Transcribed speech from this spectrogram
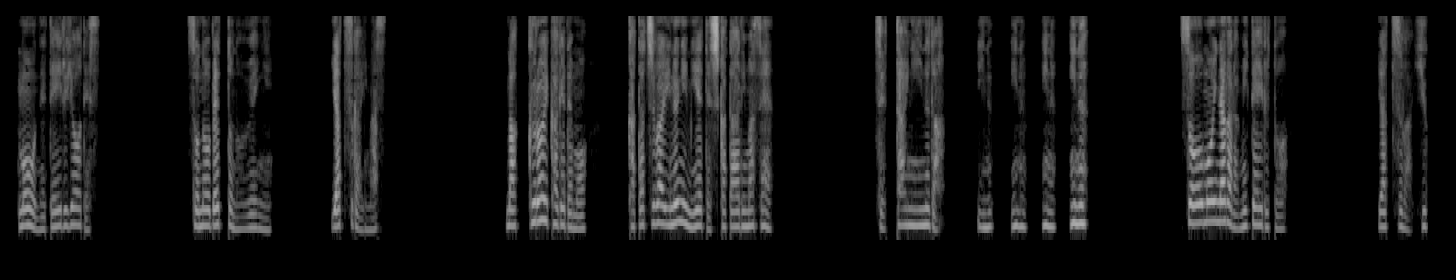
もう寝ているようです。そのベッドの上に、奴がいます。真っ黒い影でも、形は犬に見えて仕方ありません。絶対に犬だ。犬、犬、犬、犬。そう思いながら見ていると、奴はゆっ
